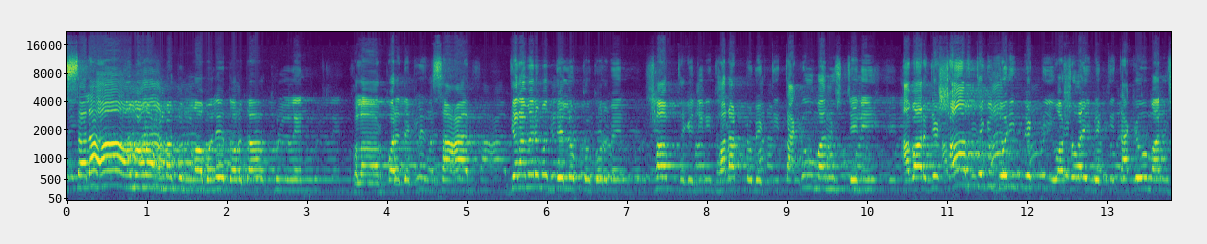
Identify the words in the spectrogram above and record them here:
আসসালাম ওয়া বলে দরজা খুললেন। খোলার পরে দেখলেন সাদ গ্রামের মধ্যে লক্ষ্য করবেন সব থেকে যিনি ধনাঢ্য ব্যক্তি তাকেও মানুষ চেনে, আবার যে সব থেকে গরিব ব্যক্তি, অসহায় ব্যক্তি তাকেও মানুষ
